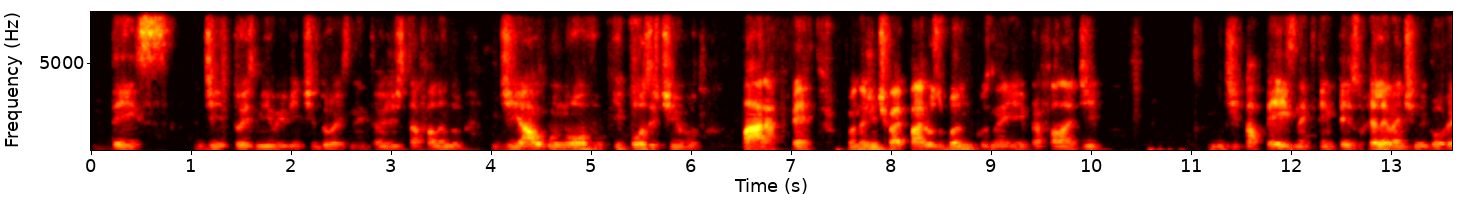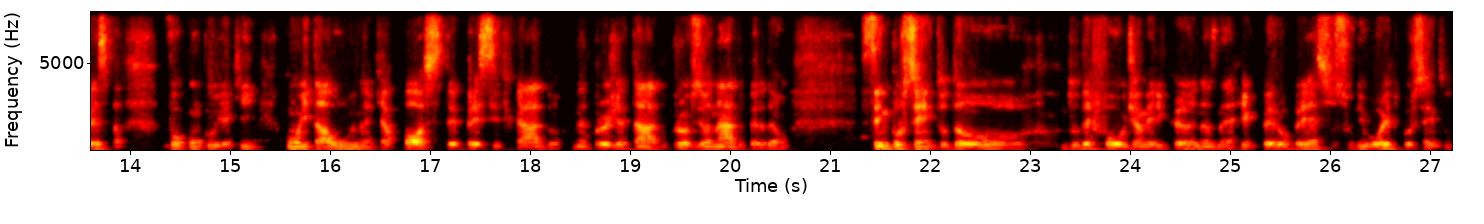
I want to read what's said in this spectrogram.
desde 2022, né? Então a gente está falando de algo novo e positivo para Petro. Quando a gente vai para os bancos, né? E aí para falar de de papéis, né, que tem peso relevante no Ibovespa, vou concluir aqui com o Itaú, né, que após ter precificado, né, projetado, provisionado, perdão, 100% do, do default de Americanas, né, recuperou o preço, subiu 8%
